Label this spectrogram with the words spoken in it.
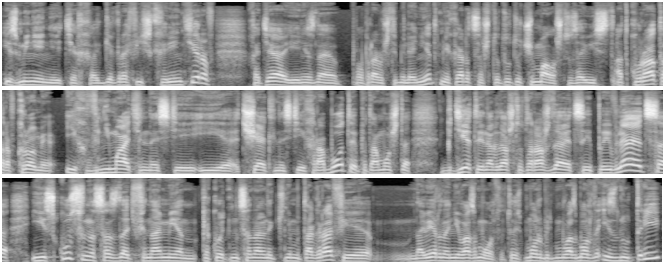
изменении этих географических ориентиров. Хотя, я не знаю, поправишь ты меня или нет, мне кажется, что тут очень мало что зависит от кураторов, кроме их внимательности и тщательности их работы, потому что где-то иногда что-то рождается и появляется, и искусственно создать феномен какой-то национальной кинематографии, наверное, невозможно. То есть, может быть, возможно, изнутри,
